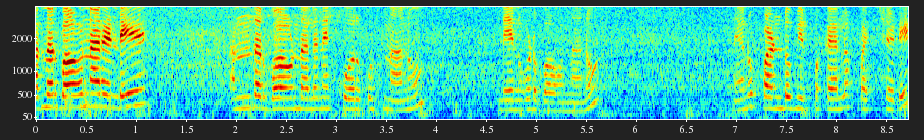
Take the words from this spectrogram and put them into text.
అందరు బాగున్నారండి? అందరు బాగుండాలని కోరుకుంటున్నాను. నేను కూడా బాగున్నాను. నేను పండు మిరపకాయల పచ్చడి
